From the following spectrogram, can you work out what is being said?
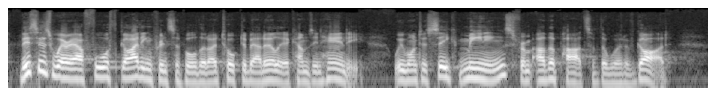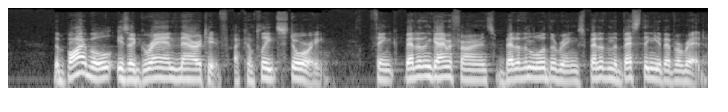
this is where our fourth guiding principle that I talked about earlier comes in handy. We want to seek meanings from other parts of the Word of God. The Bible is a grand narrative, a complete story. Think better than Game of Thrones, better than Lord of the Rings, better than the best thing you've ever read.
